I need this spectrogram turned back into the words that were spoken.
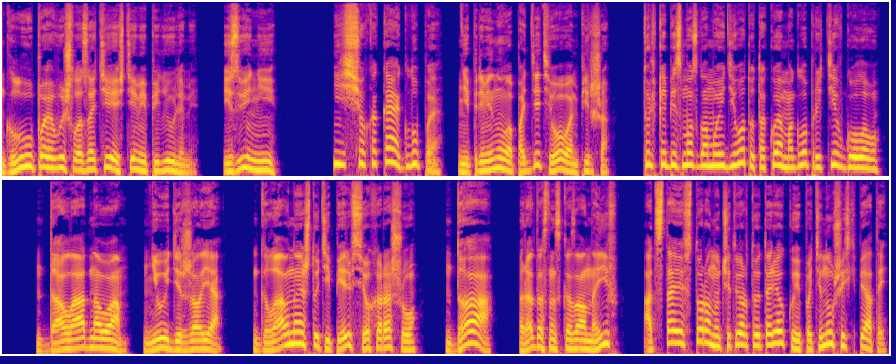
«Глупая вышла затея с теми пилюлями. Извини». «Еще какая глупая!» – не применула поддеть его вампирша. «Только безмозглому идиоту такое могло прийти в голову». «Да ладно вам!» – не выдержал я. «Главное, что теперь все хорошо». «Да!» – радостно сказал Наив, отставив в сторону четвертую тарелку и потянувшись к пятой.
